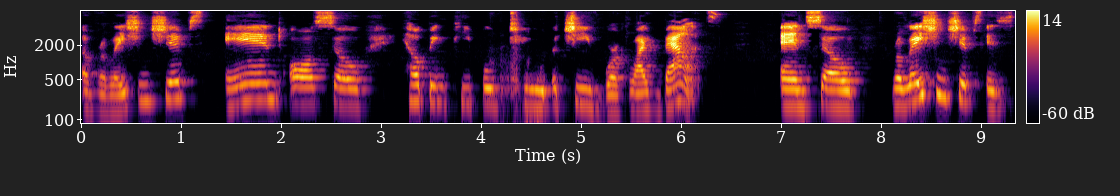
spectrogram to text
of relationships and also helping people to achieve work life balance. And so, relationships is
